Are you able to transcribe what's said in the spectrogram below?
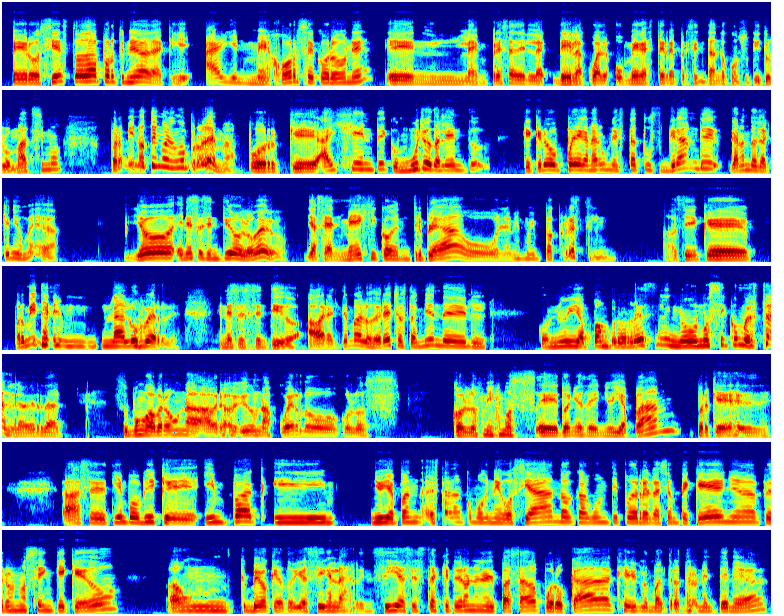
pero si es toda oportunidad de que alguien mejor se corone en la empresa de la, de la cual Omega esté representando con su título máximo, para mí no tengo ningún problema, porque hay gente con mucho talento que creo puede ganar un estatus grande ganando la Kenny Omega. Yo en ese sentido lo veo, ya sea en México en AAA o en el mismo Impact Wrestling. Así que para mí tienen una luz verde en ese sentido. Ahora, el tema de los derechos también del con New Japan Pro Wrestling, no, no sé cómo están, la verdad. Supongo habrá una habrá habido un acuerdo con los con los mismos eh, dueños de New Japan, porque hace tiempo vi que Impact y New Japan estaban como negociando algún tipo de relación pequeña, pero no sé en qué quedó. Aún veo que todavía siguen las rencillas estas que tuvieron en el pasado por Okada, que lo maltrataron en TNA.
